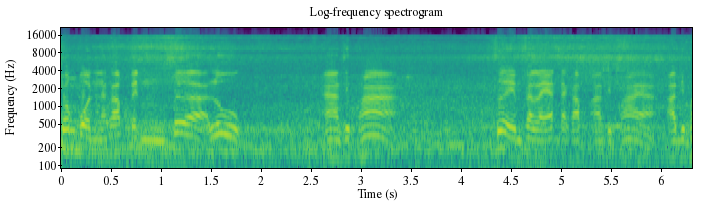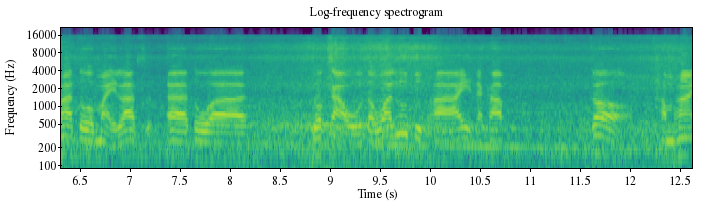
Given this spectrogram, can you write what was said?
ช่วงบนนะครับ เป็นเสื้อลูก R15 เสื้อ M s l a s นะครับ R15 R15 ตัวใหม่ล่าสุดตัวตัวเก่าแต่ว่ารุ่นสุดท้ายนะครับ ก็ทำให้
